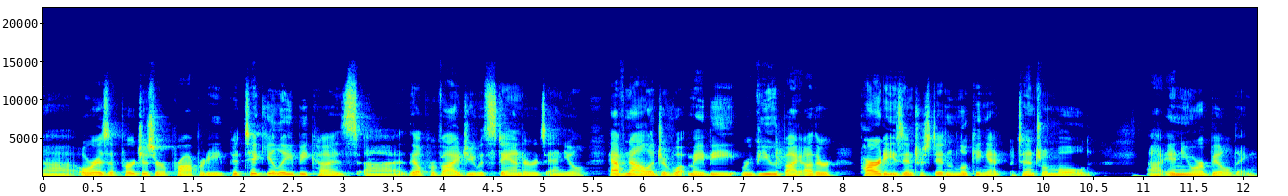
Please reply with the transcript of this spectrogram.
uh, or as a purchaser of property, particularly because uh, they'll provide you with standards and you'll have knowledge of what may be reviewed by other parties interested in looking at potential mold uh, in your building.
